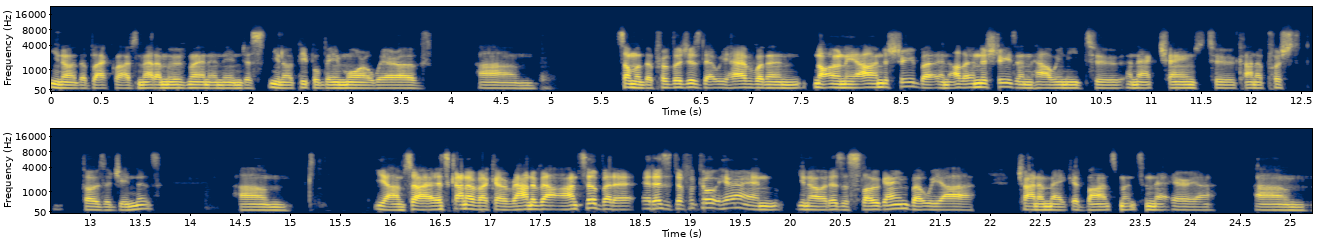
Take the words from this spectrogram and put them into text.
you know the Black Lives Matter movement, and then just you know people being more aware of um, some of the privileges that we have within not only our industry, but in other industries and how we need to enact change to kind of push those agendas. Um, yeah, I'm sorry. It's kind of like a roundabout answer, but it, it is difficult here and, you know, it is a slow game, but we are trying to make advancements in that area um,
